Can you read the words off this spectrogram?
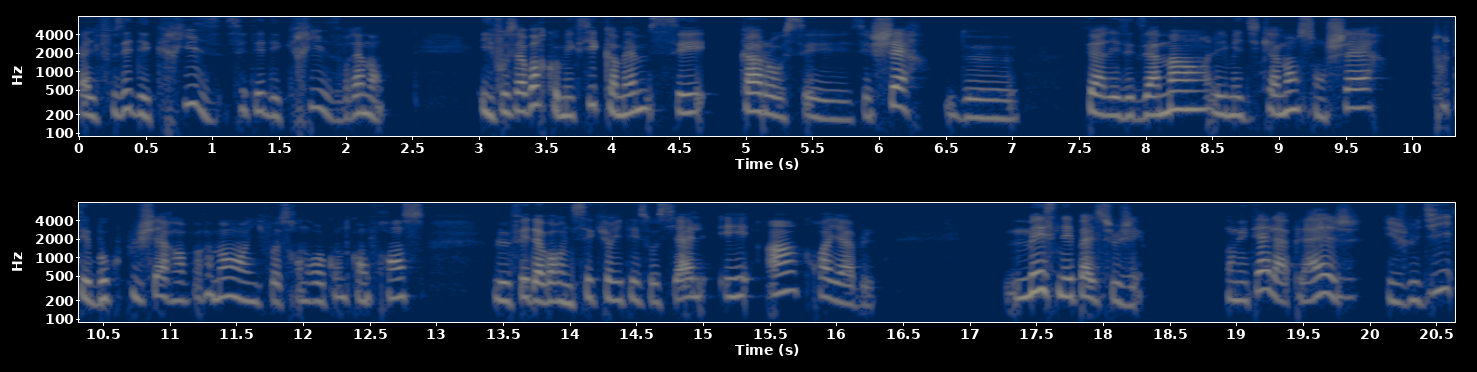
elle faisait des crises, c'était des crises vraiment. Il faut savoir qu'au Mexique, quand même, c'est caro, c'est cher de faire les examens, les médicaments sont chers, tout est beaucoup plus cher. Hein. Vraiment, il faut se rendre compte qu'en France, le fait d'avoir une sécurité sociale est incroyable. Mais ce n'est pas le sujet. On était à la plage et je lui dis,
